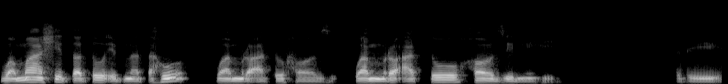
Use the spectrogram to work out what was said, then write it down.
wa ma syitatu ibnatahu wa mra'atu khazi wa mra'atu khazinihi. Jadi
